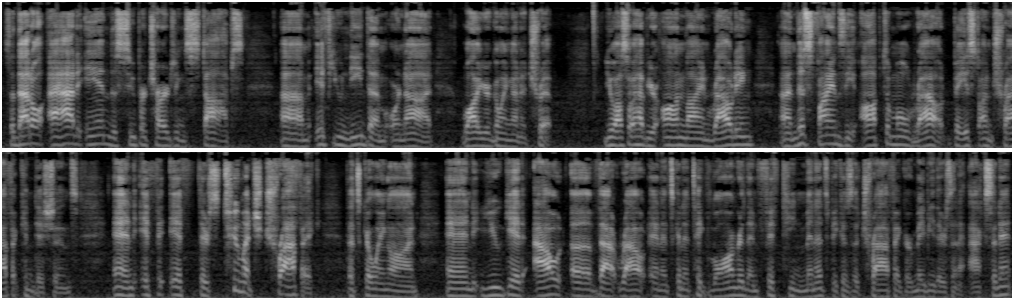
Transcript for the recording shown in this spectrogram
So that'll add in the supercharging stops um, if you need them or not while you're going on a trip. You also have your online routing and this finds the optimal route based on traffic conditions. And if, if there's too much traffic that's going on and you get out of that route and it's going to take longer than 15 minutes because of traffic or maybe there's an accident,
